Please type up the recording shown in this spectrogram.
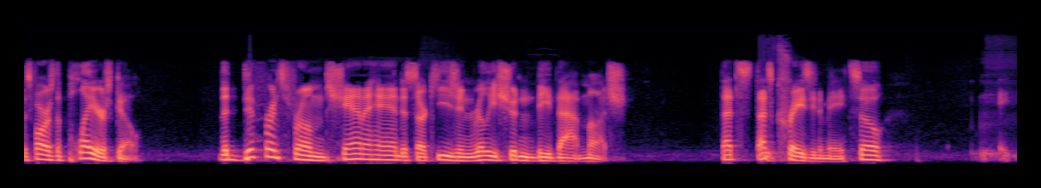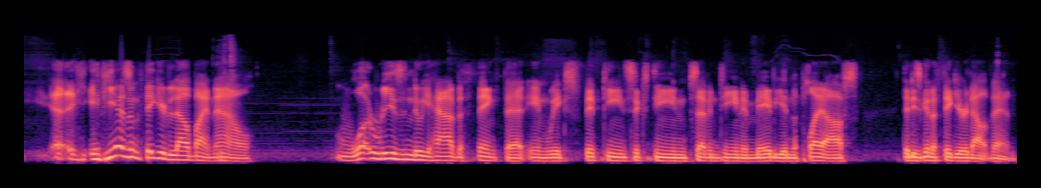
as far as the players go. The difference from Shanahan to Sarkisian really shouldn't be that much. That's that's crazy to me. So eh, if he hasn't figured it out by now, what reason do we have to think that in weeks 15, 16, 17, and maybe in the playoffs that he's going to figure it out then?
